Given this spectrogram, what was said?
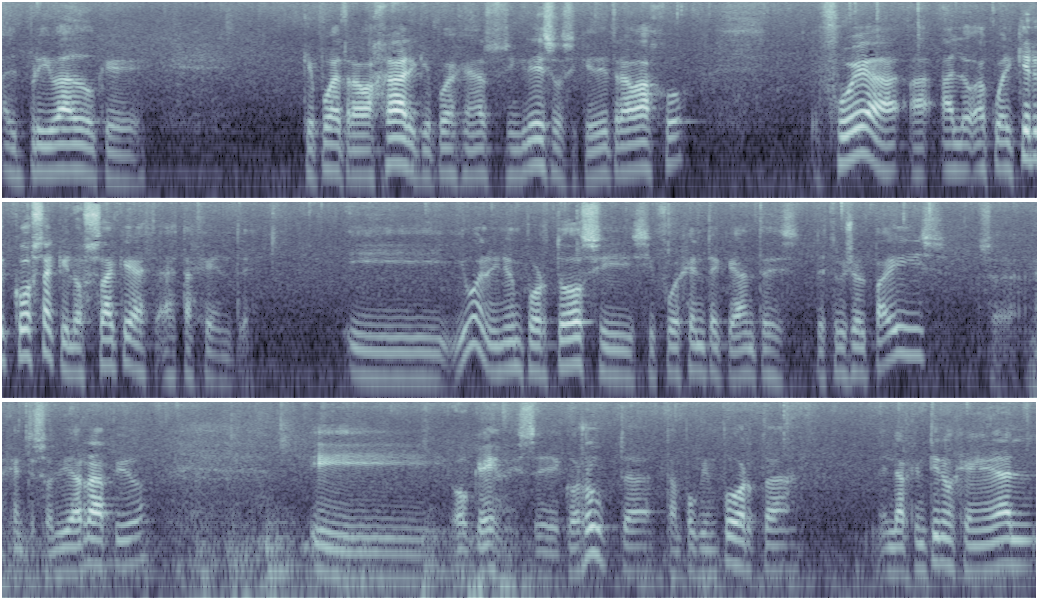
al privado que, que pueda trabajar y que pueda generar sus ingresos y que dé trabajo, fue a, cualquier cosa que lo saque a, esta gente. Y, bueno, y no importó si, fue gente que antes destruyó el país, o sea, la gente se olvida rápido, y, o que es eh, corrupta, tampoco importa. El argentino en general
